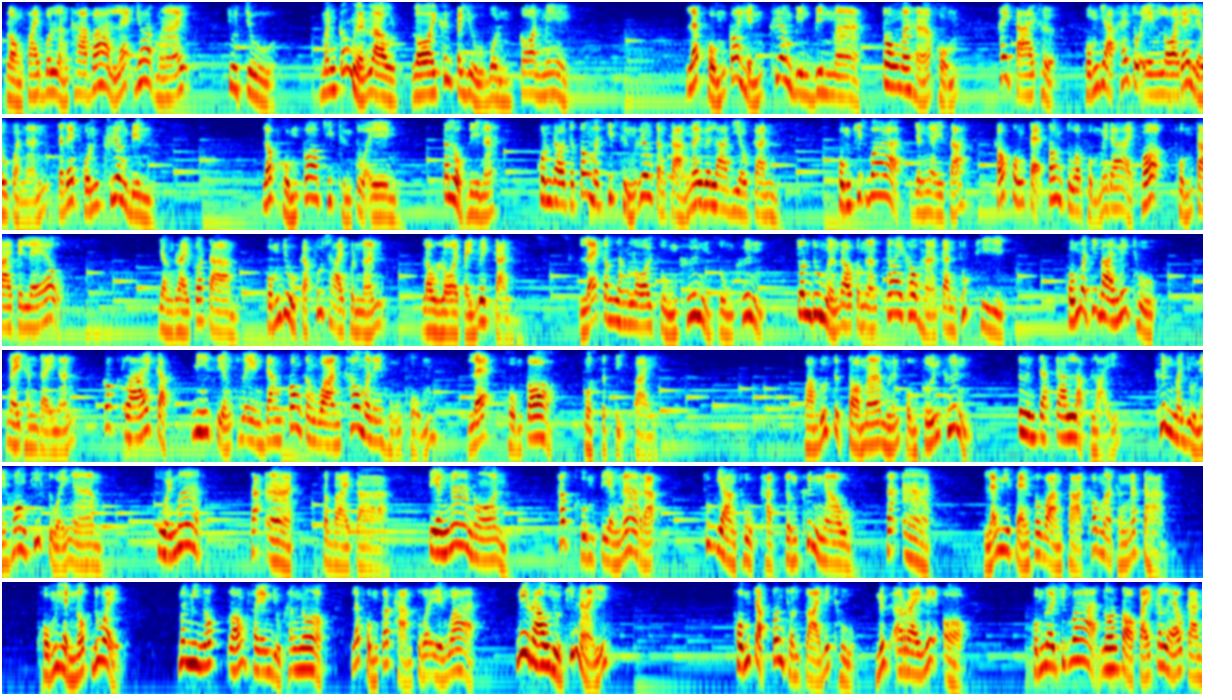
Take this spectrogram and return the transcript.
ปล่องไฟบนหลังคาบ้านและยอดไม้ จู่ๆมันก็เหมือนเราลอยขึ้นไปอยู่บนก้อนเมฆและผมก็เห็นเครื่องบินบินมา ตรงมาหาผม ให้ตายเถอะ ผมอยากให้ตัวเองลอยได้เร็วกว่านั้น จะได้พ้นเครื่องบิน แล้วผมก็คิดถึงตัวเอง ตลกดีนะ คนเราจะต้องมาคิดถึงเรื่องต่างๆ ในเวลาเดียวกัน ผมคิดว่ายังไงซะ เขาคงแตะต้องตัวผมไม่ได้ เพราะผมตายไปแล้ว อย่างไรก็ตาม ผมอยู่กับผู้ชายคนนั้น เราลอยไปด้วยกัน และกำลังลอยสูงขึ้นสูงขึ้น จนดูเหมือนเรากำลังใกล้เข้าหากันทุกที ผมอธิบายไม่ถูก ในทันใดนั้น ก็คล้ายกับมีเสียงเพลงดังก้องกังวานเข้ามาในหูผม และผมก็หมดสติไป ความรู้สึกต่อมาเหมือนผมฟื้นขึ้น ตื่นจากการหลับไหลขึ้นมาอยู่ในห้องที่สวยงาม สวยมาก สะอาด สบายตา เตียงหน้านอนผ้าคลุมเตียงน่ารัก ทุกอย่างถูกขัดจนขึ้นเงา สะอาด และมีแสงสว่างสาดเข้ามาทางหน้าต่าง ผมเห็นนกด้วย มันมีนกร้องเพลงอยู่ข้างนอก แล้วผมก็ถามตัวเองว่า นี่เราอยู่ที่ไหน ผมจับต้นชนปลายไม่ถูก นึกอะไรไม่ออก ผมเลยคิดว่านอนต่อไปก็แล้วกัน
